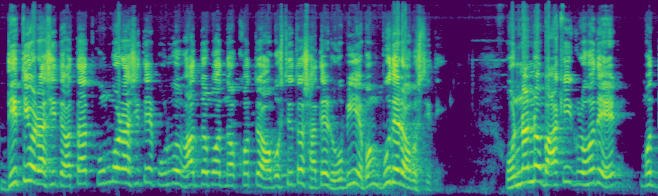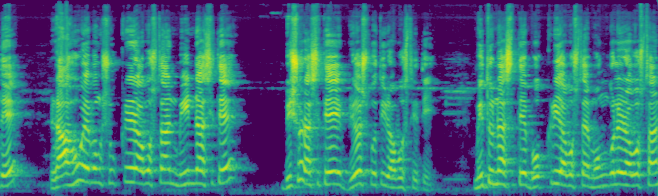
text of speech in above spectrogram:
দ্বিতীয় রাশিতে অর্থাৎ কুম্ভ রাশিতে পূর্ব ভাদ্রপদ নক্ষত্রে অবস্থিত, সাথে রবি এবং বুধের অবস্থিতি। অন্যান্য বাকি গ্রহদের মধ্যে রাহু এবং শুক্রের অবস্থান মীন রাশিতে বিশ্ব রাশিতে বৃহস্পতির অবস্থিতি। মিথুন রাশিতে বক্রী অবস্থায় মঙ্গলের অবস্থান,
